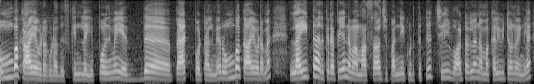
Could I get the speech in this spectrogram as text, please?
ரொம்ப காய விடக்கூடாது ஸ்கின்ல எப்பொழுதுமே எந்த பேக் போட்டாலுமே ரொம்ப காய விடாமல் லைட்டாக இருக்கிறப்பயே நம்ம மசாஜ் பண்ணி கொடுத்துட்டு சில் வாட்டரில் நம்ம கழுவிட்டோம்னு வைங்களேன்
